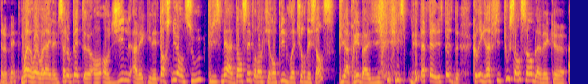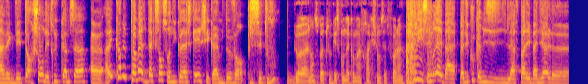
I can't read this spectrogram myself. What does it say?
Salopette. Ouais, ouais, voilà, il a une salopette euh, en, en jean avec, il est torse nu en dessous, puis il se met à danser pendant qu'il remplit une voiture d'essence. Puis après, bah, ils, ils se mettent à faire une espèce de chorégraphie tous ensemble avec, euh, avec des torchons, des trucs comme ça, euh, avec quand même pas mal d'accent sur Nicolas Cage qui est quand même devant. Puis c'est tout. Bah non, c'est pas tout. Qu'est-ce qu'on a comme infraction cette fois-là? Ah oui, c'est vrai. Bah, bah du coup, comme ils, ils lavent pas les bagnoles, euh,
